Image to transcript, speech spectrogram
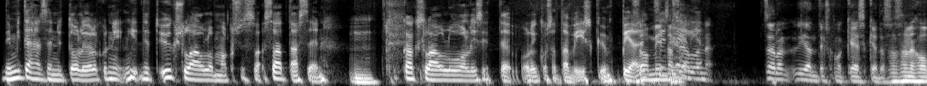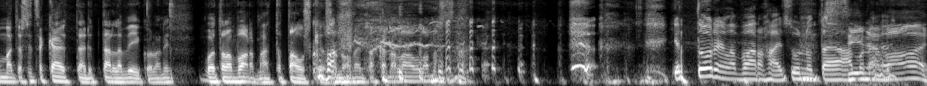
Niin mitähän se nyt oli? Oliko niin, niin että yksi laulu maksoi sen? Mm. Kaksi laulua oli sitten, oliko 150. Se on Siis Minna neljä. sellainen, sellainen, anteeksi kun mä keskeytän, se on sellainen homma, että jos et sä käyttäydy tällä viikolla, niin voit olla varma, että Tauski on sun oven takana laulamassa. Ja todella varhain sunnuntai-aamuna. Siinä vai.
